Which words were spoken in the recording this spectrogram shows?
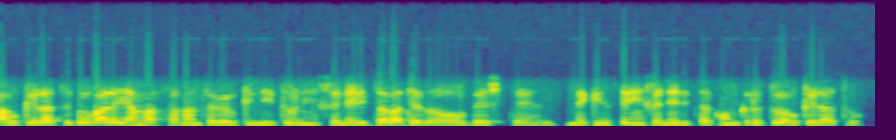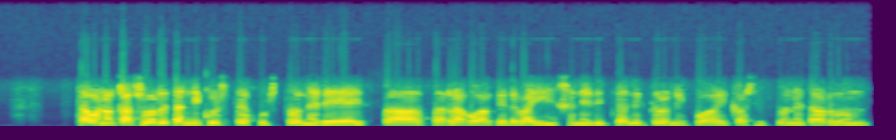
aukeratzeko garaian, ba, zalantzak eukin ditu ingenieritza bat edo beste. Nekin ze ingenieritza konkretu aukeratu. Eta, bueno, kasu horretan nik uste justo nire aizpa zarragoak ere bai ingenieritza elektronikoa ikasizun, eta orduan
